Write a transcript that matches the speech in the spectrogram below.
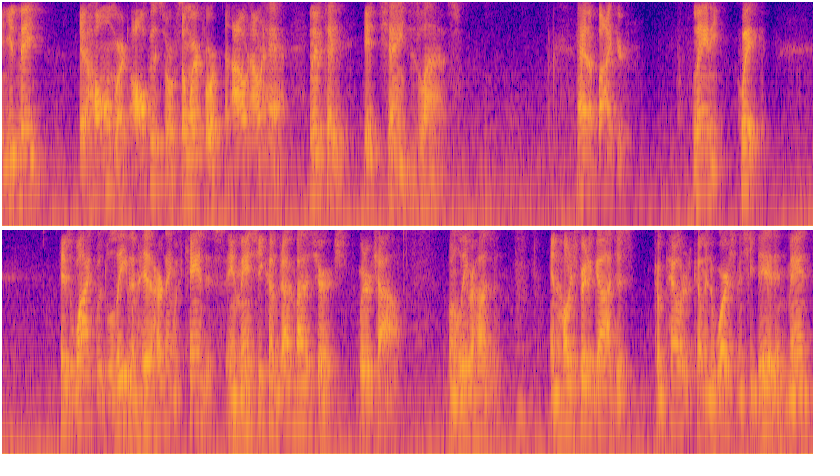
And you'd meet at home or at the office or somewhere for an hour, an hour and a half. And let me tell you, it changes lives. I had a biker, Lanny Quick. His wife was leaving him. Her name was Candace. And man, she come driving by the church with her child, going to leave her husband. And the Holy Spirit of God just compelled her to come into worship, and she did. And man,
